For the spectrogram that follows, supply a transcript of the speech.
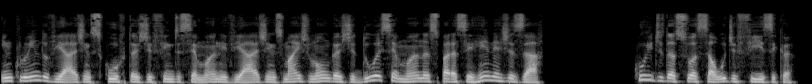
incluindo viagens curtas de fim de semana e viagens mais longas de duas semanas para se reenergizar. Cuide da sua saúde física,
